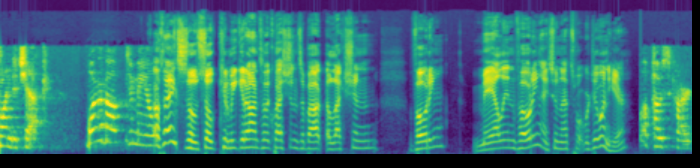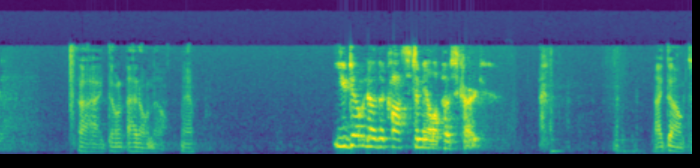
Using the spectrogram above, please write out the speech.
wanted to check. What about to mail? Oh, thanks. So, so can we get on to the questions about election voting, mail-in voting? I assume that's what we're doing here. A postcard. Uh, I don't. I don't know, ma'am. You don't know the cost to mail a postcard. I don't.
